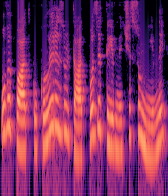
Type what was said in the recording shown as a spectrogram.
У випадку, коли результат позитивний чи сумнівний,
